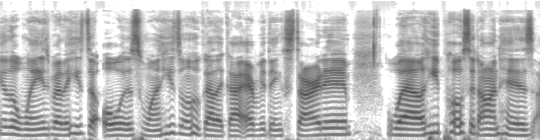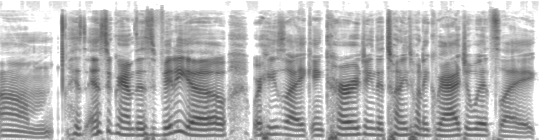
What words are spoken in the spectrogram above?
You know the Waynes brother. He's the oldest one. He's the one who got like got everything started. Well, he posted on his um his Instagram this video where he's like encouraging the 2020 graduates, like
